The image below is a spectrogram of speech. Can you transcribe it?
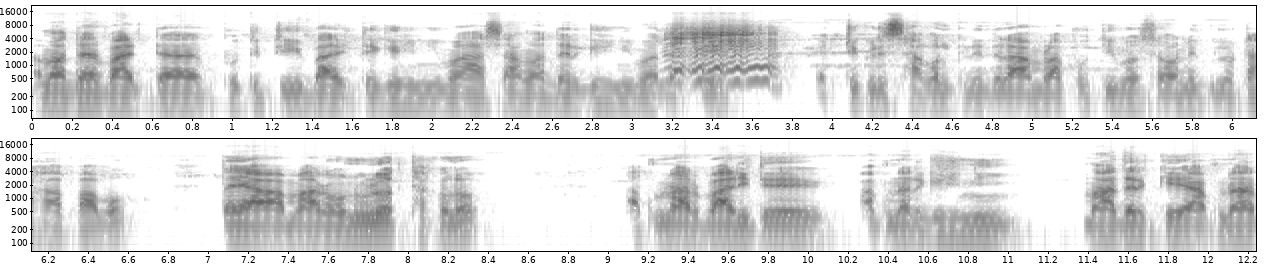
আমাদের বাড়িতে প্রতিটি বাড়িতে গৃহিণী মা আছে, আমাদের গৃহিণী মাদেরকে একটি করে ছাগল কিনে দিলে আমরা প্রতি বছর অনেকগুলো টাকা পাবো। তাই আমার অনুরোধ থাকল, আপনার বাড়িতে আপনার গৃহিণী মাদেরকে, আপনার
